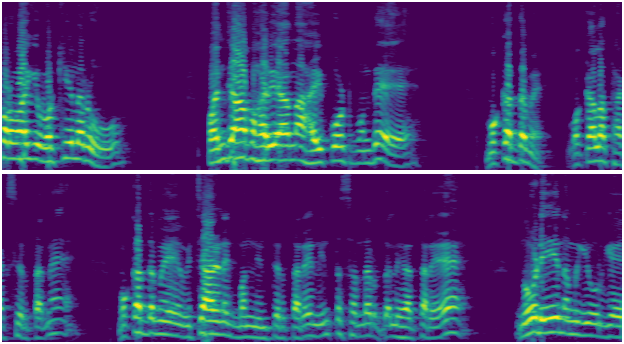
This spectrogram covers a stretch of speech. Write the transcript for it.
ಪರವಾಗಿ ವಕೀಲರು ಪಂಜಾಬ್, ಹರಿಯಾಣ ಹೈಕೋರ್ಟ್ ಮುಂದೆ ಮೊಕದ್ದಮೆ, ವಕಾಲತ್ ಹಾಕ್ಸಿರ್ತಾನೆ, ಮೊಕದ್ದಮೆ ವಿಚಾರಣೆಗೆ ಬಂದು ನಿಂತಿರ್ತಾರೆ, ನಿಂತ ಸಂದರ್ಭದಲ್ಲಿ ಹೇಳ್ತಾರೆ, ನೋಡಿ, ನಮಗೆ ಇವ್ರಿಗೆ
